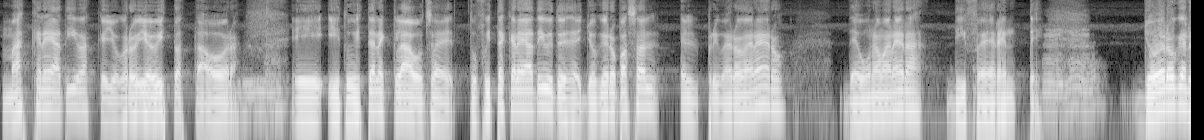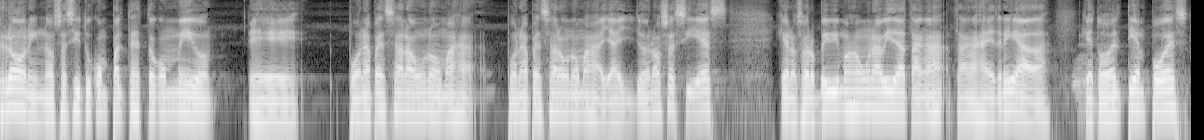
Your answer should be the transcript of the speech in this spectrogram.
más creativas que yo creo que he visto hasta ahora. Y, y tú diste el esclavo, o sea, tú fuiste creativo y tú dices, yo quiero pasar el primero de enero de una manera diferente. Yo creo que el running, no sé si tú compartes esto conmigo, eh, pone a pensar a uno más, pone a pensar a uno más allá. Y yo no sé si es que nosotros vivimos en una vida tan, tan ajetreada que todo el tiempo es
